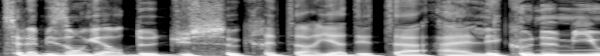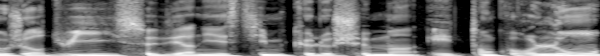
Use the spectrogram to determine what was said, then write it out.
C'est la mise en garde du secrétariat d'État à l'économie aujourd'hui. Ce dernier estime que le chemin est encore long.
